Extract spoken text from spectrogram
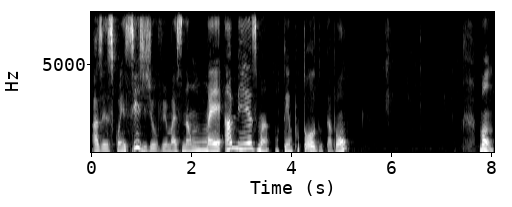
Às vezes coincide de ouvir, mas não é a mesma o tempo todo, tá bom? Bom,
